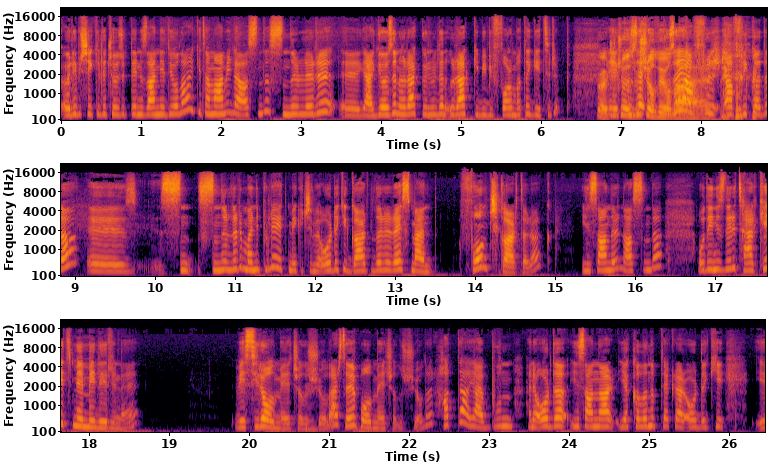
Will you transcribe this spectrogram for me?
öyle bir şekilde çözdüklerini zannediyorlar ki tamamıyla aslında sınırları e, yani gözden Irak gönülden Irak gibi bir formata getirip Böylece e, çözmüş Kuzey, oluyorlar. Kuzey Afri- Afrika'da e, sınırları manipüle etmek için ve oradaki gardları resmen fon çıkartarak insanların aslında o denizleri terk etmemelerine vesile olmaya çalışıyorlar, sebep olmaya çalışıyorlar. Hatta yani bun hani orada insanlar yakalanıp tekrar oradaki e,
